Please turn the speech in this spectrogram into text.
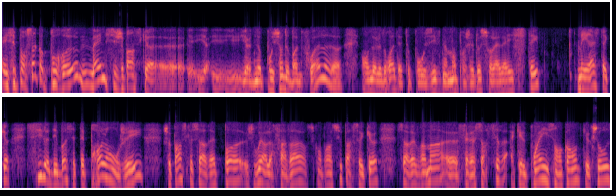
Et c'est pour ça que pour eux, même si je pense que euh, y, a- une opposition de bonne foi, on a le droit d'être opposé évidemment au projet de loi sur la laïcité. Mais il reste que si le débat s'était prolongé, je pense que ça aurait pas joué en leur faveur, tu comprends-tu, parce que ça aurait vraiment euh, fait ressortir à quel point ils sont contre quelque chose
